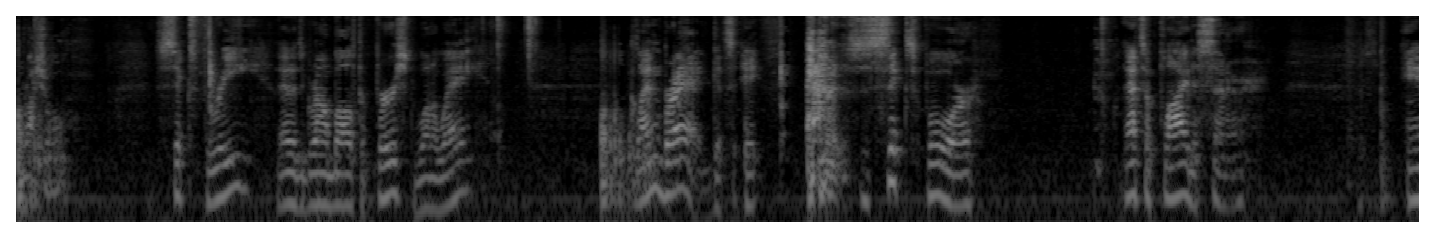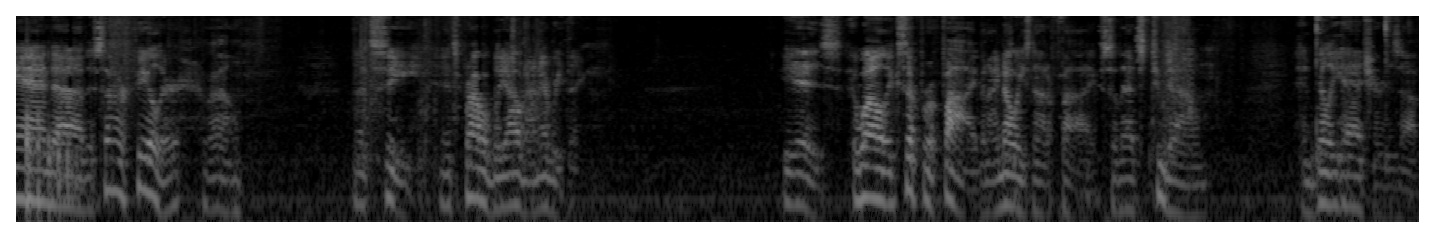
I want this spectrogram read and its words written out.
Reuschel. 6-3. That is a ground ball to first, one away. Glenn Braggs gets a 6-4. That's a fly to center. And uh, the center fielder, well, let's see. It's probably out on everything. He is. Well, except for a 5, and I know he's not a 5. So that's two down. And Billy Hatcher is up.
